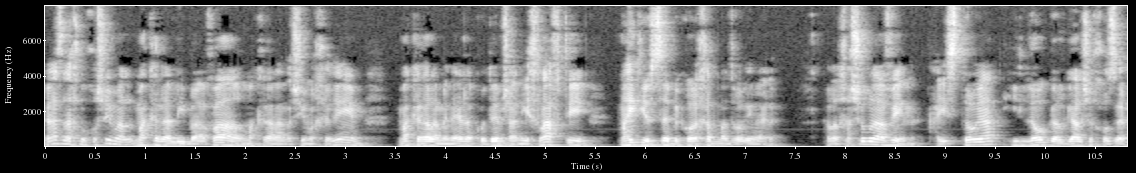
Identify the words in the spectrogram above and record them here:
ואז אנחנו חושבים על מה קרה לי בעבר, מה קרה לאנשים אחרים, מה קרה למנהל הקודם שאני החלפתי, מה הייתי עושה בכל אחד מהדברים האלה. אבל חשוב להבין, ההיסטוריה היא לא גלגל שחוזר.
